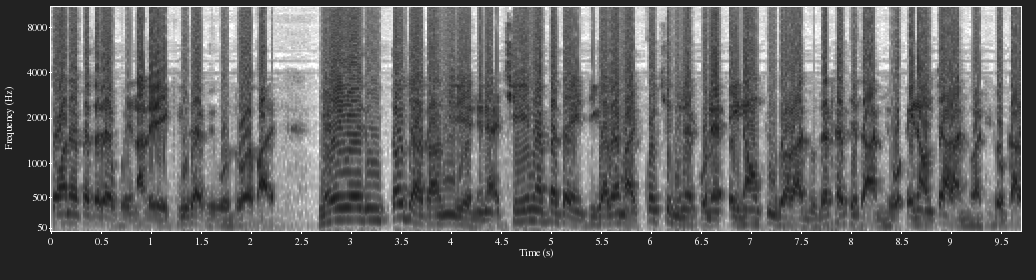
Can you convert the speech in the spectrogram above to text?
သွားနဲ့ပတ်သက်တဲ့ဝေဒနာလေးတွေကြီးဆိုင်ပြီးဖို့လိုအပ်ပါတယ်ငယ်ရွယ်သူတောက်ကြသားမိတွေအနေနဲ့အခြေအနေနဲ့ပတ်သက်ရင်ဒီကာလမှာကိုယ့်ချစ်သူနဲ့ကိုယ်နဲ့အိမ်အောင်ပြုသွားတာမျိုးလက်ထပ်ဖြစ်တာမျိုးအိမ်အောင်ကြတာမျိုးကဒီလိုကာလ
